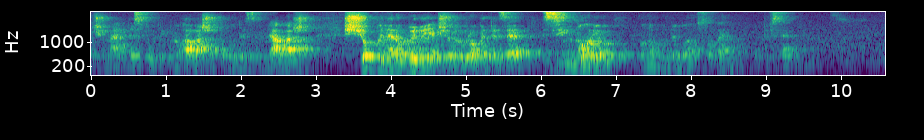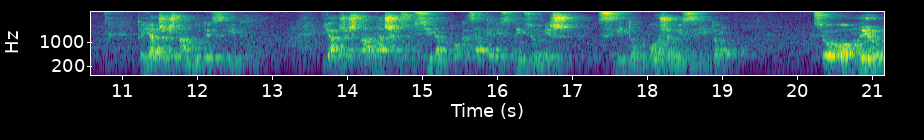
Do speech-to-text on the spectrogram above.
починати, де ступить нога ваша, то буде земля ваша. Що б ви не робили, якщо ви робите це зі мною, воно буде благословено. От і все. То як же ж нам бути світлом? Як же ж нам нашим сусідам показати різницю між світом Божим і світом цього миру?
